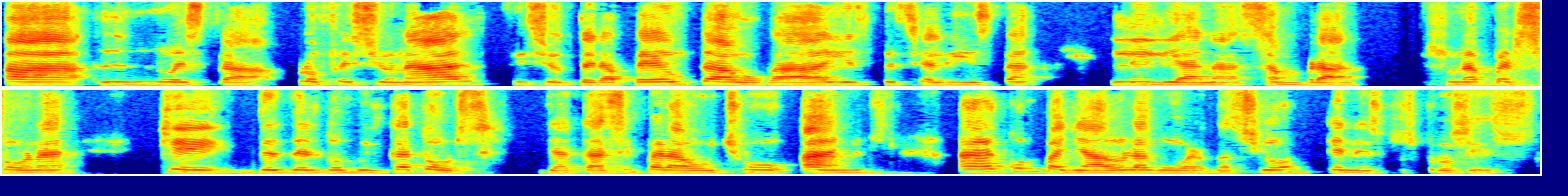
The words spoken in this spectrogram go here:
a nuestra profesional, fisioterapeuta, abogada y especialista Liliana Zambrano. Es una persona que desde el 2014, ya casi para ocho años, ha acompañado la gobernación en estos procesos.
